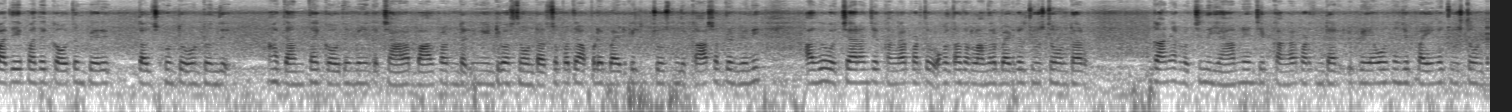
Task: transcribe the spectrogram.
పదే పదే గౌతమ్ పేరు తలుచుకుంటూ ఉంటుంది. అదంతా గౌతమ్ విని ఇంకా చాలా బాధపడుతుంటారు. ఇంక ఇంటికి వస్తూ ఉంటారు. సుభద్ర అప్పుడే బయటికి వెళ్ళి చూస్తుంది. కార్ శబ్దం విని అది వచ్చారని చెప్పి కంగారు పడుతూ ఒకరి తర్వాత ఒకళ్ళు అందరూ బయటకు వెళ్ళి చూస్తూ ఉంటారు. కానీ అక్కడ వచ్చింది యామిని అని చెప్పి కంగారు పడుతుంటారు. ఇప్పుడు ఏమవుతుందని చెప్పి భయంగా చూస్తూ ఉంటారు.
